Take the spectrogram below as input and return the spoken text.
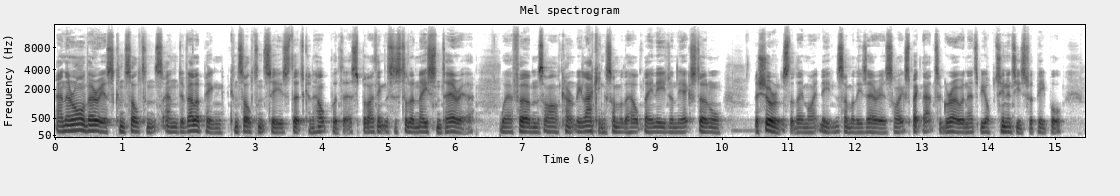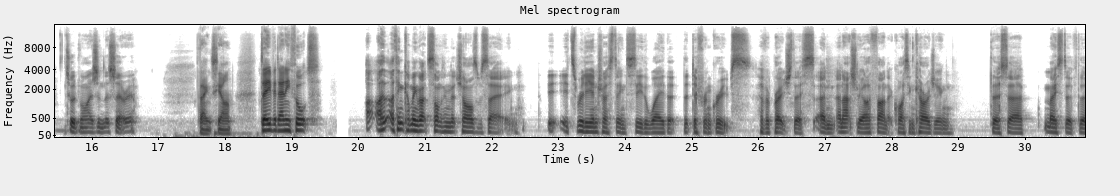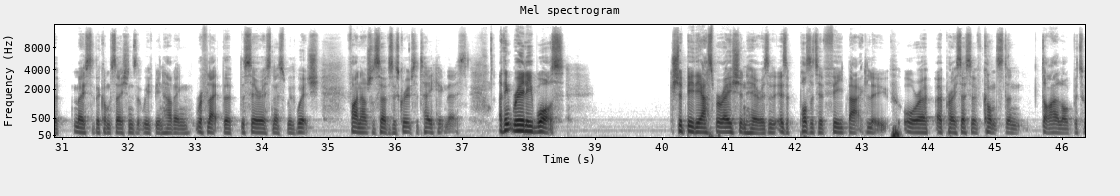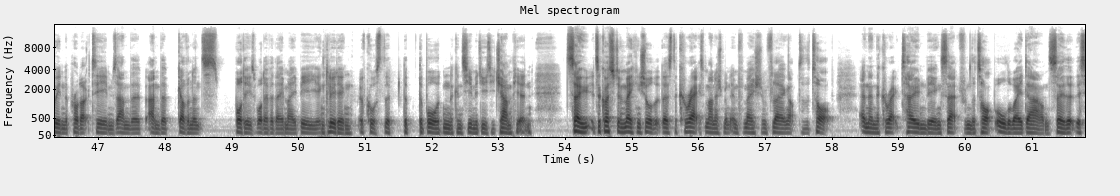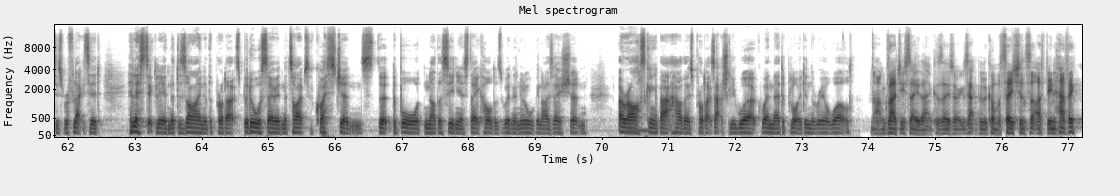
And there are various consultants and developing consultancies that can help with this, but I think this is still a nascent area where firms are currently lacking some of the help they need and the external assurance that they might need in some of these areas. So I expect that to grow and there to be opportunities for people to advise in this area. Thanks, Jan. David, any thoughts? I, I think coming back to something that Charles was saying, it, it's really interesting to see the way that, that different groups have approached this. And, and actually, I found it quite encouraging that uh, most of the most of the conversations that we've been having reflect the the seriousness with which financial services groups are taking this. I think really what should be the aspiration here is a, is a positive feedback loop or a, a process of constant dialogue between the product teams and the and the governance bodies, whatever they may be, including, of course, the, the, the, board and the consumer duty champion. So it's a question of making sure that there's the correct management information flowing up to the top and then the correct tone being set from the top all the way down so that this is reflected holistically in the design of the products, but also in the types of questions that the board and other senior stakeholders within an organization are asking about how those products actually work when they're deployed in the real world. I'm glad you say that because those are exactly the conversations that I've been having.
